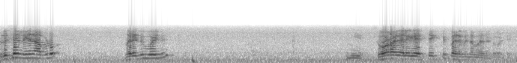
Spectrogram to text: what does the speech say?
దృశ్యం లేనప్పుడు అప్పుడు మరి ఎందుకు పోయింది? నీ చూడగలిగే శక్తి పరిమితమైనటువంటిది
